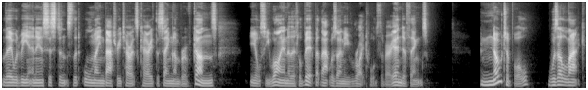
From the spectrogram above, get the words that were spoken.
there would be an insistence that all main battery turrets carried the same number of guns. You'll see why in a little bit, but that was only right towards the very end of things. Notable was a lack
